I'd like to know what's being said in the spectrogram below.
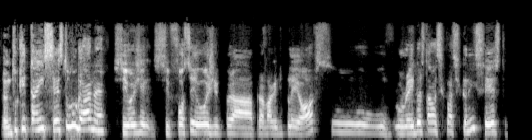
Tanto que tá em sexto lugar, né? Se, hoje, se fosse hoje para a vaga de playoffs, o, o Raiders estava se classificando em sexto.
